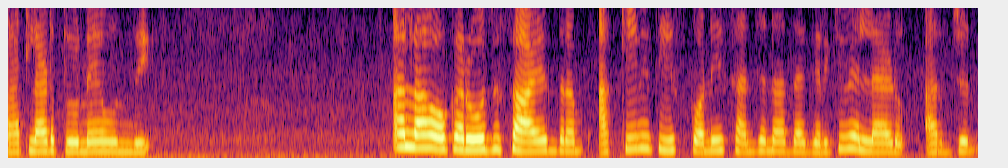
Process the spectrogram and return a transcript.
మాట్లాడుతూనే ఉంది. అలా ఒకరోజు సాయంత్రం అక్కిని తీసుకొని సంజన దగ్గరికి వెళ్ళాడు అర్జున్.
